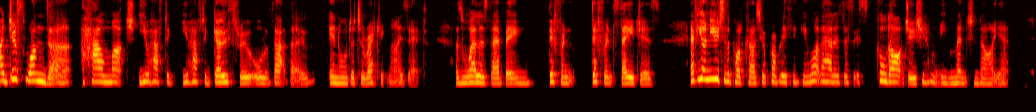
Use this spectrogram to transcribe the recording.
I just wonder how much you have to you have to go through all of that though in order to recognize it, as well as there being different different stages. If you're new to the podcast, you're probably thinking, "What the hell is this?" It's called Art Juice. You haven't even mentioned art yet.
